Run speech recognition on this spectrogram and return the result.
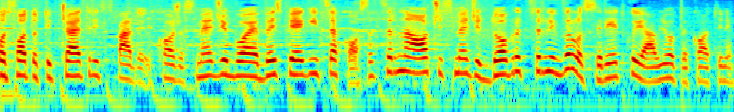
Pod fototip 4 spadaju koža smeđe boje, bez pjegica, kosa crna, oči smeđe, dobro crni, vrlo se rijetko javljaju opekotine.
